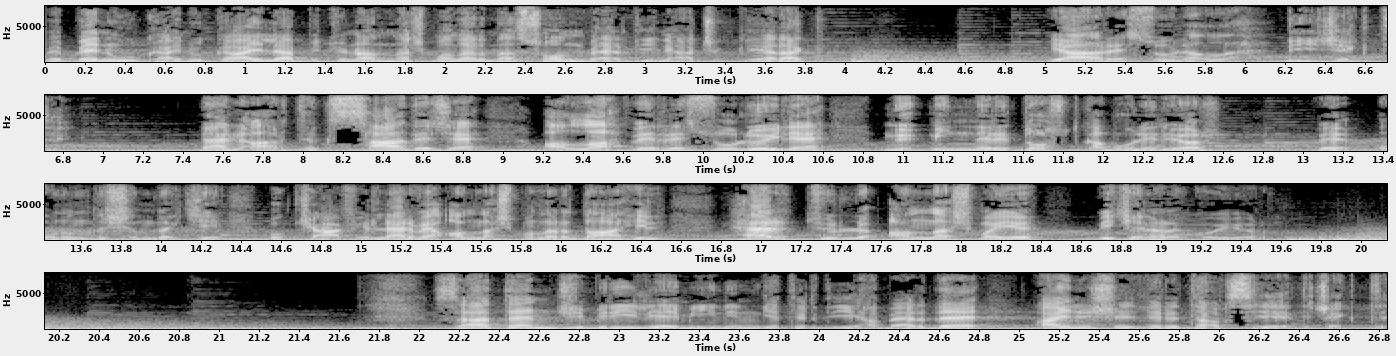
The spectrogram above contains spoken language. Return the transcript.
ve Benu Kaynuka ile bütün anlaşmalarına son verdiğini açıklayarak Ya Resulallah diyecekti. ben artık sadece Allah ve Resulü ile müminleri dost kabul ediyor ve onun dışındaki bu kafirler ve anlaşmaları dahil her türlü anlaşmayı bir kenara koyuyorum. Zaten Cibril Emin'in getirdiği haber de aynı şeyleri tavsiye edecekti.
